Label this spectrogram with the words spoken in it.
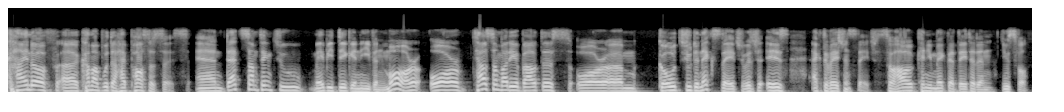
kind of uh, come up with a hypothesis. And that's something to maybe dig in even more or tell somebody about this or um, go to the next stage, which is activation stage. So, how can you make that data then useful?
